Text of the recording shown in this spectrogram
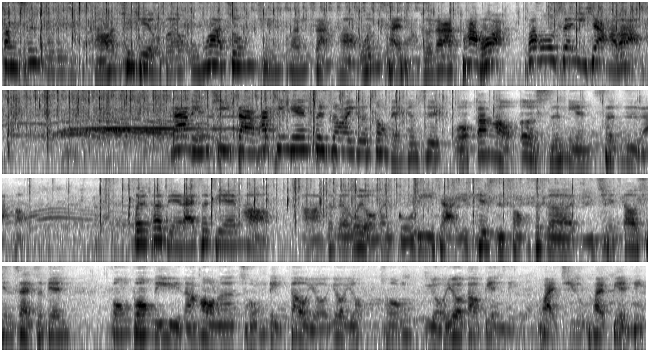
掌声鼓励。好，谢谢我们文化中前团长哈温彩堂主任，帕婆啊，欢呼声一下好不好？他年纪大，他今天最重要一个重点就是我刚好二十年生日啊哈，所以特别来这边哈啊这个为我们鼓励一下，也确实从这个以前到现在这边风风雨雨，然后呢从零到有又有从有又到变零，快几乎快变零。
